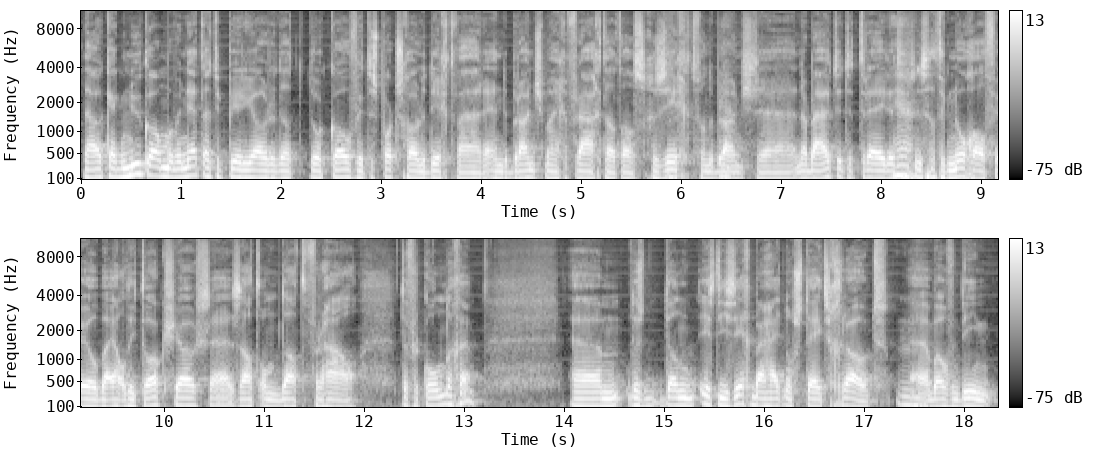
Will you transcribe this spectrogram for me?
Nou, kijk, nu komen we net uit die periode dat door COVID de sportscholen dicht waren en de branche mij gevraagd had als gezicht van de branche eh, naar buiten te treden. Ja. Dus dat ik nogal veel bij al die talkshows eh, zat om dat verhaal te verkondigen. Ehm, dus dan is die zichtbaarheid nog steeds groot. Eh, bovendien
